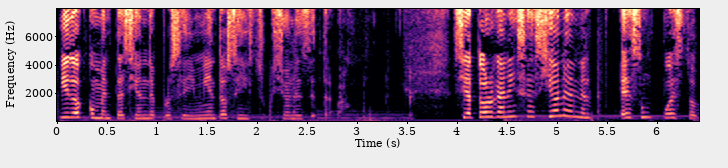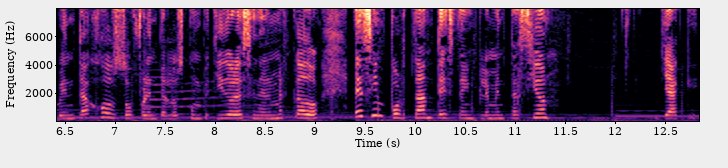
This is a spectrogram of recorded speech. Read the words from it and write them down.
y documentación de procedimientos e instrucciones de trabajo. Si a tu organización es un puesto ventajoso frente a los competidores en el mercado, es importante esta implementación, ya que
